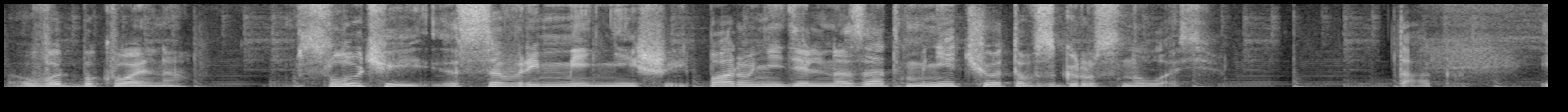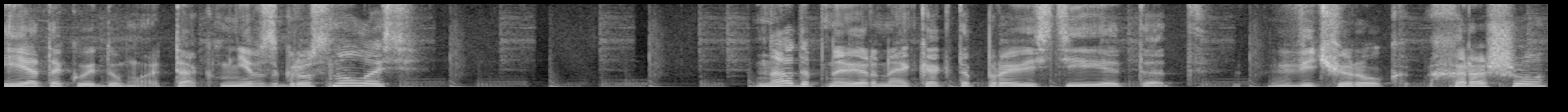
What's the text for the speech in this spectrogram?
Вот буквально. Случай современнейший. Пару недель назад мне что-то взгрустнулось. Так. И я такой думаю, так, мне взгрустнулось, надо, наверное, как-то провести этот вечерок хорошо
